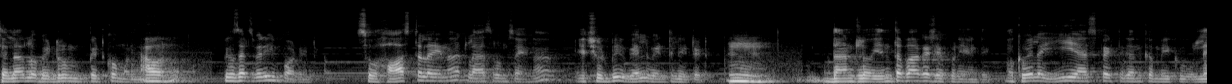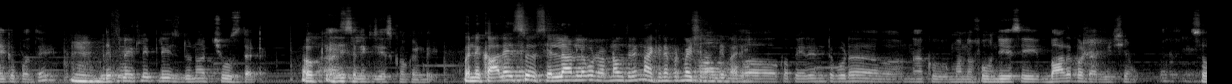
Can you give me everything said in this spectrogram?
సెల్లార్లో బెడ్రూమ్ పెట్టుకోం మనం. అవును. Because that's very important so hostel అయినా క్లాస్ రూమ్స్ అయినా it should be well ventilated. దాంట్లో ఎంత బాగా చెప్పనియండి? ఒకవేళ ఈ ఆస్పెక్ట్ కనుక మీకు లేకపోతే. Definitely please do not choose that okay అది సెలెక్ట్ చేసుకోకండి. కొన్ని కాలేజ్ సెల్లార్లో కూడా రన్ అవుతున్నాయి. నాకు ఇన్ఫర్మేషన్ ఉంది మరి. ఒక పేరెంట్ కూడా నాకు మొన్న ఫోన్ చేసి బాధపడ్డారు విషయం. సో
